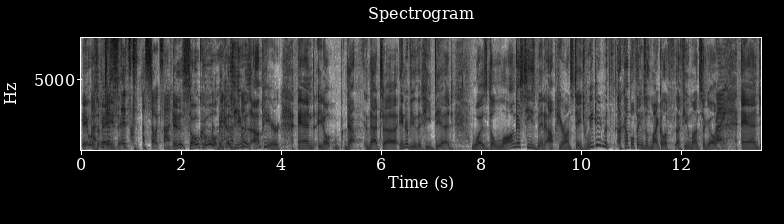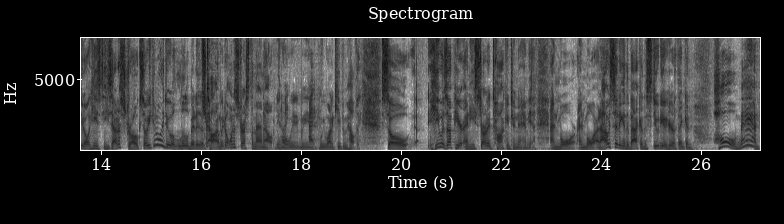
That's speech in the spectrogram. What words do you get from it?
It was Uh, just- amazing. it's uh, so exciting. It is so cool because he was up here, and you know that that uh, interview that he did was the longest he's been up here on stage. We did with a couple things with Michael a, f- a few months ago, Right. And you know he's he's had a stroke, so he can only do a little bit at a time. We don't want to stress the man out. You know, Right. we we, Right. we want to keep him healthy. So he was up here and he started talking to Nehemiah and more and more. And I was sitting in the back of the studio here thinking, oh man,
